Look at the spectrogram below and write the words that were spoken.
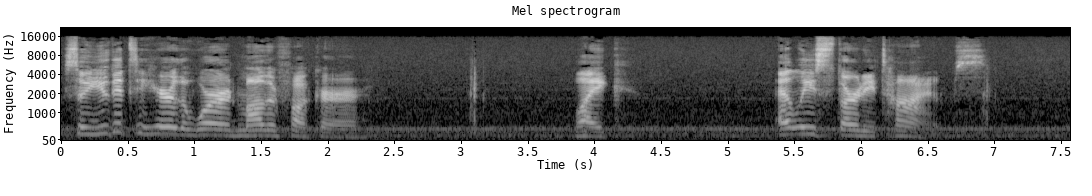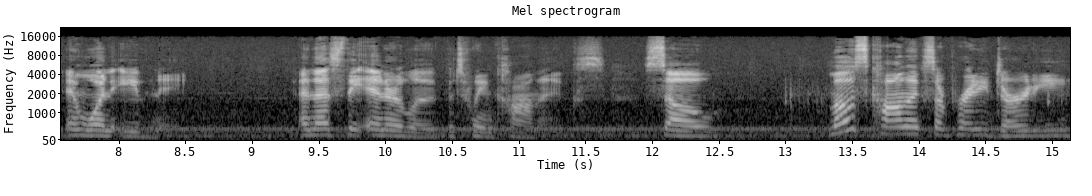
so you get to hear the word motherfucker like at least 30 times in one evening. And that's the interlude between comics. So, most comics are pretty dirty.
